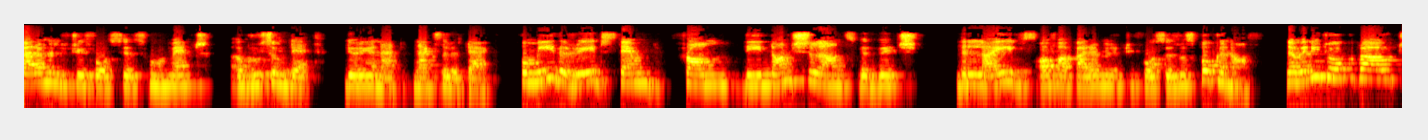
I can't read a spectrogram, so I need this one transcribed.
paramilitary forces who met a gruesome death during a Naxal attack. For me, the rage stemmed from the nonchalance with which the lives of our paramilitary forces were spoken of. Now, when you talk about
